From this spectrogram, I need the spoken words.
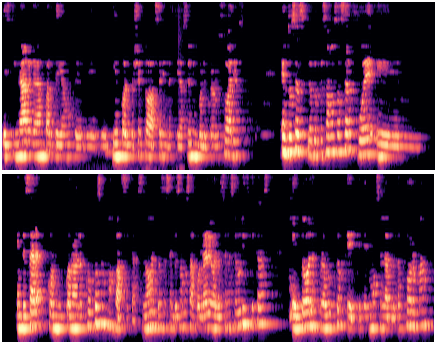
destinar gran parte, digamos, del tiempo del proyecto a hacer investigación e involucrar usuarios. Entonces, lo que empezamos a hacer fue empezar con, con, cosas más básicas, ¿no? Entonces empezamos a correr evaluaciones heurísticas en todos los productos que, que tenemos en la plataforma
